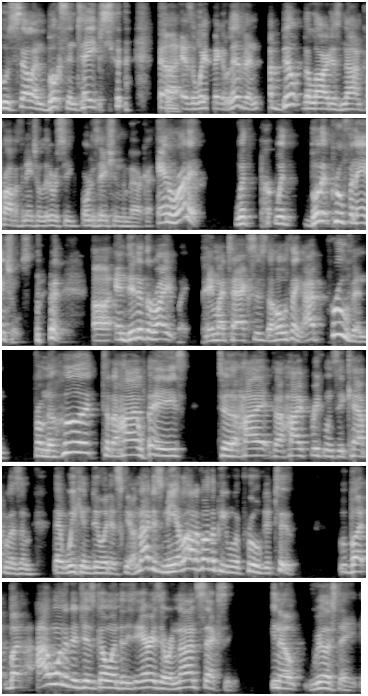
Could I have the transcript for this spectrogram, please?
who's selling books and tapes uh, as a way to make a living. I built the largest nonprofit financial literacy organization in America and run it with with bulletproof financials uh, and did it the right way. Pay my taxes, the whole thing. I've proven from the hood to the highways to high to high frequency capitalism that we can do it at scale. Not just me, a lot of other people have proved it too. But but I wanted to just go into these areas that were non-sexy, you know, real estate,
